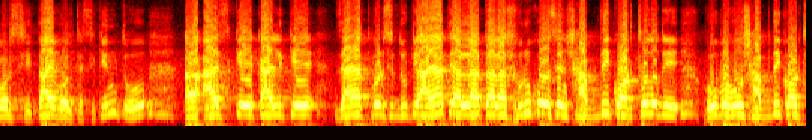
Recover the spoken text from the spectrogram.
করছি, তাই বলতেছি। কিন্তু আজকে, কালকে যে আয়াত পড়েছি, দুটি আয়াতে আল্লাহ তালা শুরু করেছেন শাব্দিক অর্থ যদি হুবহু শাব্দিক অর্থ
